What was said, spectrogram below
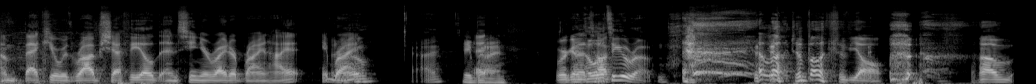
I'm back here with Rob Sheffield and senior writer Brian Hiatt. Hey, Brian. Hello. Hi. Hey, Brian. We're gonna Hello talk. to you, Rob. Hello to both of y'all. Um,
